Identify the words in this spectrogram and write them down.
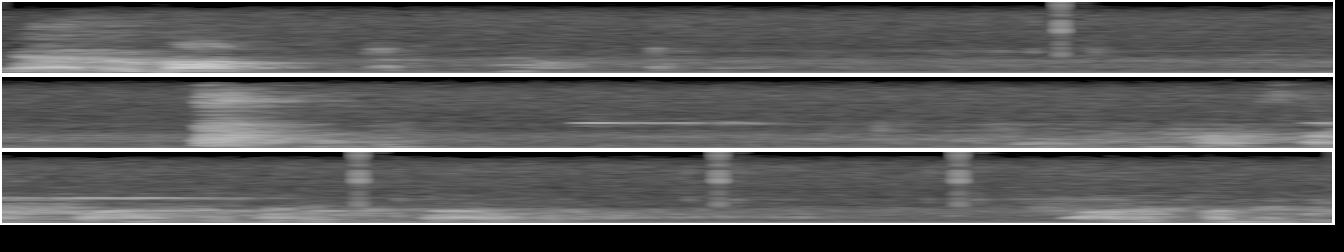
Nhẹ thôi con. Rồi, chúng ta sẽ qua cái này chúng ta xóa cái phần này đi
